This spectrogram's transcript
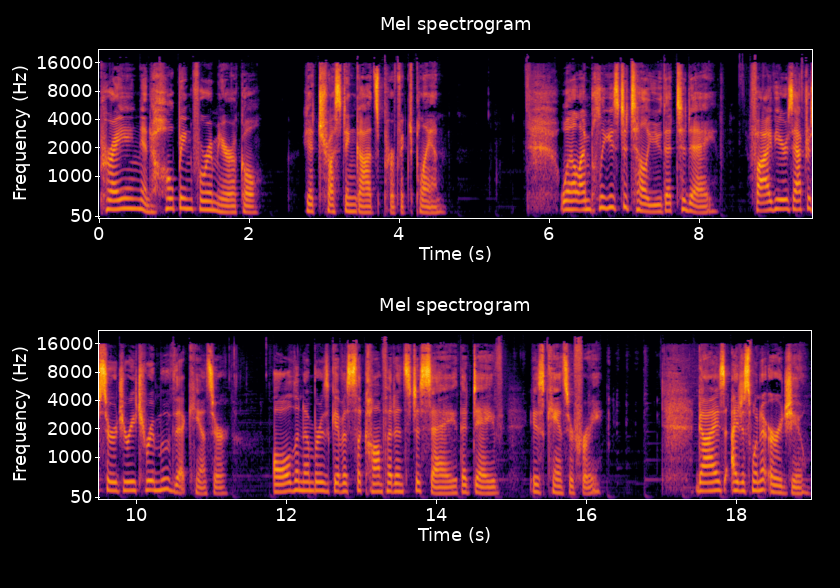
praying and hoping for a miracle, yet trusting God's perfect plan. Well, I'm pleased to tell you that today, five years after surgery to remove that cancer, all the numbers give us the confidence to say that Dave is cancer free. Guys, I just want to urge you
